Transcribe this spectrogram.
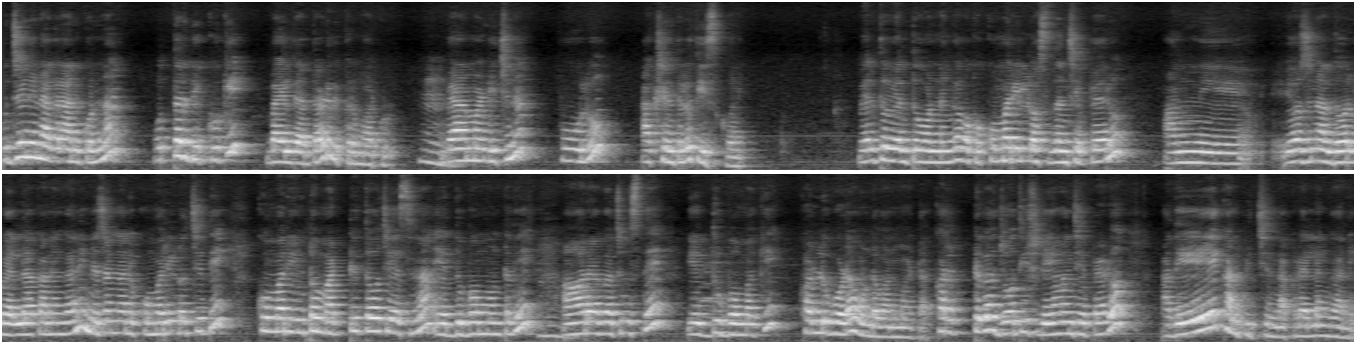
ఉజ్జయిని నగరానికి ఉన్న ఉత్తర దిక్కుకి బయలుదేరతాడు విక్రమార్కుడు. బ్రాహ్మణుడు ఇచ్చిన పూలు అక్షంతలు తీసుకొని వెళ్తూ వెళ్తూ ఉండగా ఒక కుమ్మరి ఇల్లు వస్తుందని చెప్పారు. అన్ని యోజనాల దూరం వెళ్ళాక అనగానే నిజంగానే కుమ్మరి ఇల్లు వచ్చింది కుమ్మరి ఇంట్లో మట్టితో చేసిన ఎద్దు బొమ్మ ఉంటుంది. ఆరాగా చూస్తే ఎద్దు బొమ్మకి కళ్ళు కూడా ఉండవు అనమాట కరెక్ట్గా జ్యోతిషుడు ఏమని చెప్పాడో అదే కనిపించింది అక్కడ వెళ్ళంగానే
